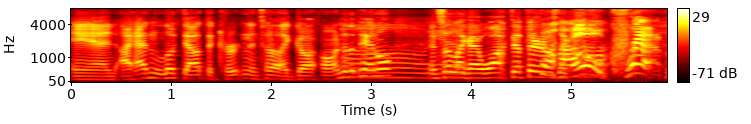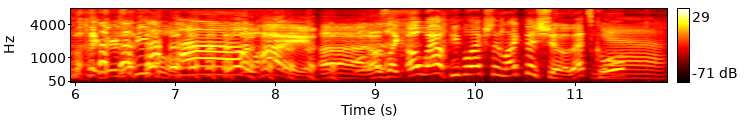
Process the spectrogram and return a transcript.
and I hadn't looked out the curtain until I got onto the panel. Oh, And so like I walked up there and I was like, oh crap! Like there's people. oh hi. Uh, I was like, oh wow, people actually like this show. That's cool. Yeah.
